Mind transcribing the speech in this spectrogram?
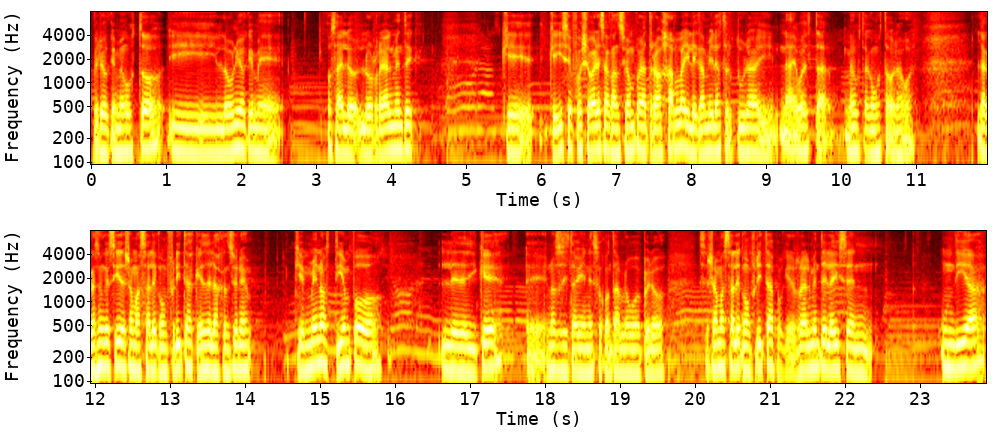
pero que me gustó y lo único que me, o sea, lo, realmente que, que, hice fue llevar esa canción para trabajarla y le cambié la estructura y nada, igual está, me gusta cómo está ahora. La canción que sigue se llama Sale con Fritas, que es de las canciones que menos tiempo le dediqué. Eh, no sé si está bien eso contarlo, pero se llama Sale con Fritas porque realmente la hice en un día.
